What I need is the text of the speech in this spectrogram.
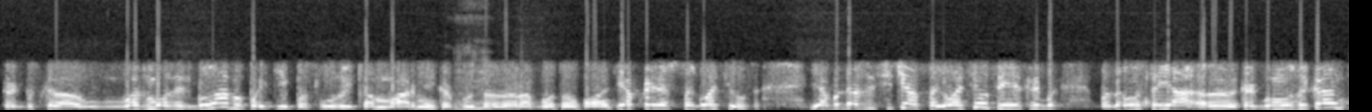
как бы сказал, возможность была бы пойти послужить там в армии, какую-то работу выполнять, я бы, конечно, согласился. Я бы даже сейчас согласился, если бы, потому что я, э, как бы, музыкант,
